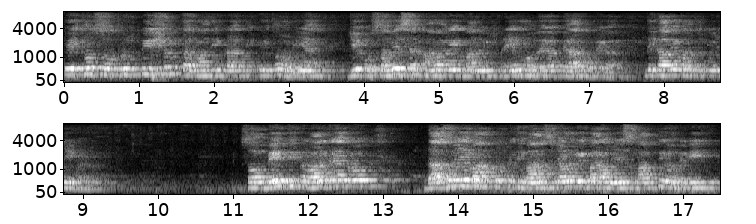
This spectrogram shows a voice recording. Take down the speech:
ਇਥੋਂ ਸੁਖ ਰੂਪੀ ਸ਼ੁਭ ਕਰਮਾਂ ਦੀ ਪ੍ਰਾਪਤੀ ਇਥੋਂ ਹੋਣੀ ਹੈ। ਜੇ ਉਸ ਸਮੇਂ ਸਿਰ ਆਵਾਂਗੇ, ਮਨ ਵਿੱਚ ਪ੍ਰੇਮ ਹੋਵੇਗਾ, ਪਿਆਰ ਹੋਵੇਗਾ, ਦਿਖਾਵੇ ਮਾਤਰ ਕੁਝ ਨਹੀਂ ਬਣਨਾ ਸੋ ਬੇਨਤੀ ਪ੍ਰਵਾਨ ਕਰਿਆ ਕਰੋ 10 ਵਜੇ ਮਹਾਂਪੁਰਖ ਦੀਵਾਨ ਸਜਾਉਣਗੇ 12 ਵਜੇ ਸਮਾਪਤੀ ਹੋਵੇਗੀ।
